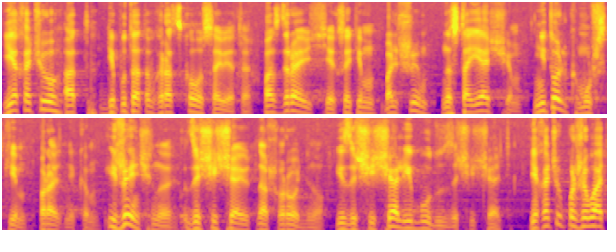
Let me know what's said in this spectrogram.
Я хочу от депутатов городского совета поздравить всех с этим большим, настоящим, не только мужским праздником. И женщины защищают нашу Родину, и защищали, и будут защищать. Я хочу пожелать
